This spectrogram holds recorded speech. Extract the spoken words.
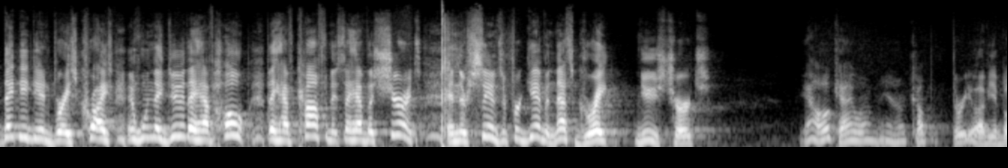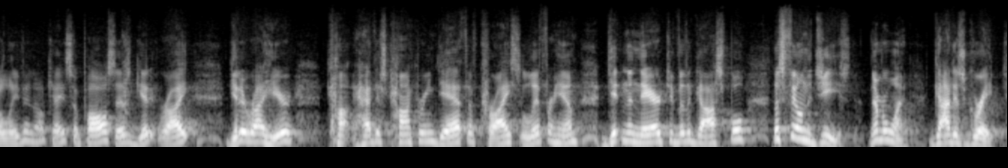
They need to embrace Christ. And when they do, they have hope, they have confidence, they have assurance, and their sins are forgiven. That's great news, church. Yeah, okay, well, you know, a couple, three of you believe it. Okay, so Paul says, get it right, get it right here. Con- have this conquering death of Christ, live for Him, get in the narrative of the gospel. Let's fill in the G's. Number one, God is great.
